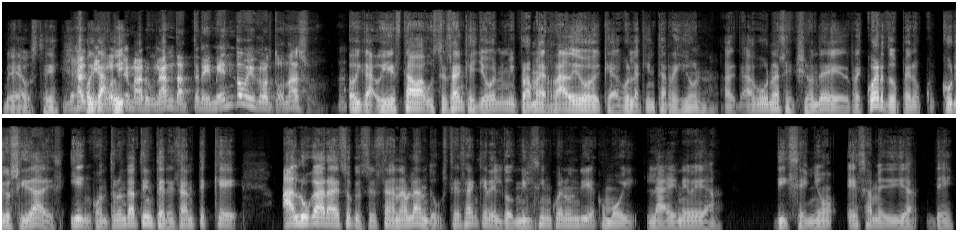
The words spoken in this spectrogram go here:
Vea usted. Deja el Oiga, bigote hoy, Marulanda, tremendo bigotonazo. ¿eh? oiga, hoy estaba, ustedes saben que yo en mi programa de radio que hago en la quinta región, ha- hago una sección de recuerdo, pero cu- curiosidades, y encontré un dato interesante que ha lugar a eso que ustedes están hablando. Ustedes saben que en el 2005, en un día como hoy, la NBA diseñó esa medida de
